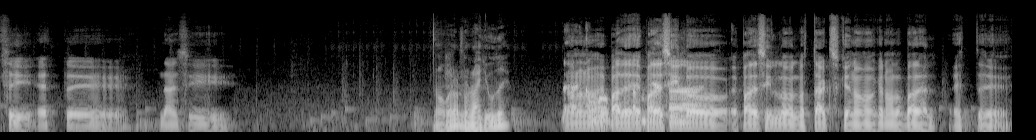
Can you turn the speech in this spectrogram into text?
Sí, este. Nancy. No, pero no lo ayude. No, no, no, ¿Cómo es para cambiar decir, esa- lo- es para decir lo- los tags que no, que no los va a dejar. Este.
